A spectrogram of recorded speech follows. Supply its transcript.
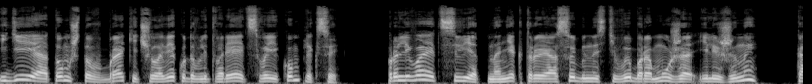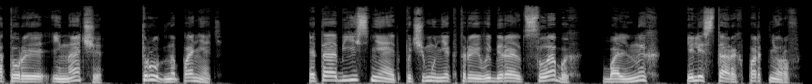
Идея о том, что в браке человек удовлетворяет свои комплексы, проливает свет на некоторые особенности выбора мужа или жены, которые иначе трудно понять. Это объясняет, почему некоторые выбирают слабых, больных или старых партнеров.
